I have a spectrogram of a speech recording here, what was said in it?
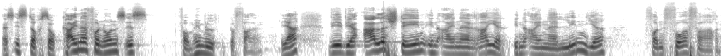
es ist doch so, keiner von uns ist vom Himmel befallen. Ja? Wir, wir alle stehen in einer Reihe, in einer Linie von Vorfahren.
